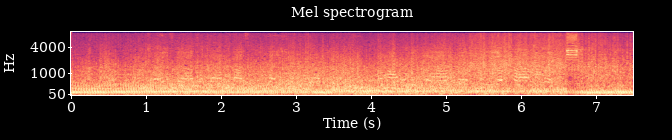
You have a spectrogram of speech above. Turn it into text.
गाइस ये आज हमारे पास में भाई हम आगे मिलते हैं आपसे फ़िल्म कराना है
